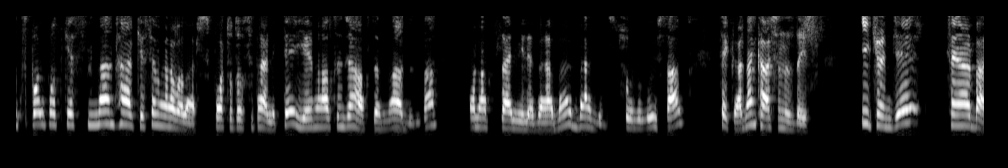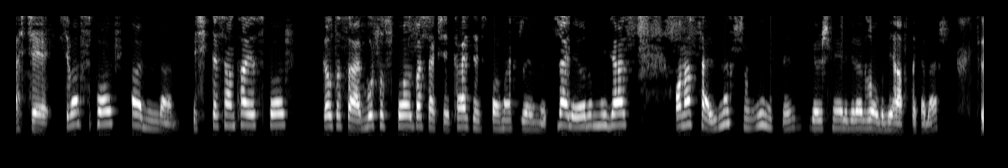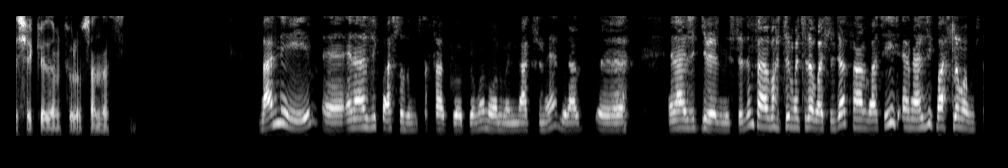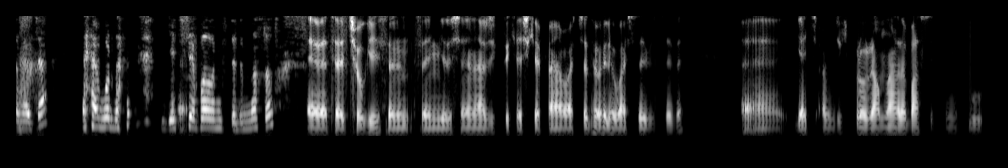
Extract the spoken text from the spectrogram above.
Haftalık Spor Podcast'inden herkese merhabalar. Spor Toto Süper Lig'de 26. haftanın ardından Onat Selvi ile beraber ben Deniz Tuğrul Uysal tekrardan karşınızdayız. İlk önce Fenerbahçe Sivas Spor, ardından Beşiktaş Antalya Spor, Galatasaray Bursa Spor, Başakşehir Kayseri Spor maçlarını sırayla yorumlayacağız. Onat Selvi nasılsın, iyi misin? Görüşmeyeli biraz oldu bir hafta kadar. Teşekkür ederim Tuğrul, sen nasılsın? Ben de iyiyim. E, enerjik başladım bu sefer programa normalin aksine. Biraz e, enerjik girelim istedim. Fenerbahçe maçıyla başlayacağız. Fenerbahçe hiç enerjik başlamamıştı maça. Burada geçiş yapalım istedim. Nasıl? Evet evet çok iyi senin senin girişin enerjikti. Keşke Fenerbahçe de öyle başlayabilseydi. Ee, geç önceki programlarda bahsettiğim bu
